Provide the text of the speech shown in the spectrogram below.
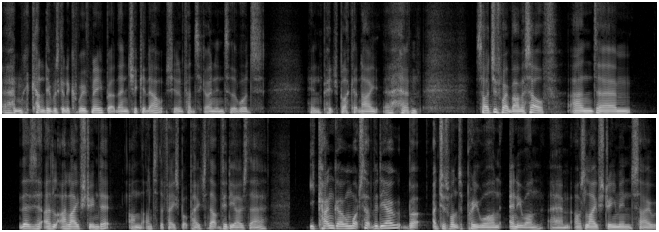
Um, Candy was going to come with me, but then chickened out. She didn't fancy going into the woods in pitch black at night. Um, so I just went by myself, and um, there's I, I live streamed it on onto the Facebook page. That video's there. You can go and watch that video, but I just want to pre warn anyone. Um, I was live streaming, so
